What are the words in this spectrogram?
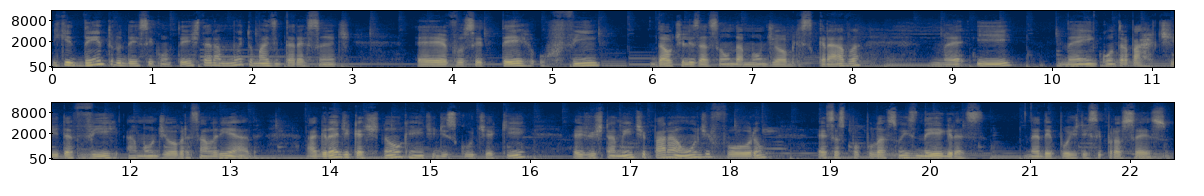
e que dentro desse contexto era muito mais interessante é, você ter o fim da utilização da mão de obra escrava né, e né, em contrapartida vir a mão de obra salariada. A grande questão que a gente discute aqui é justamente para onde foram essas populações negras né, depois desse processo.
